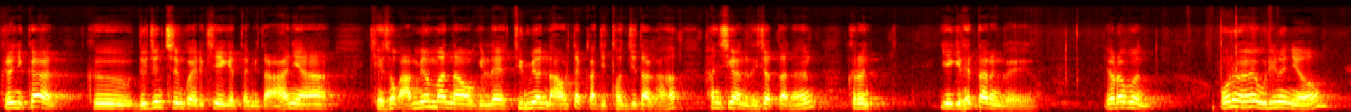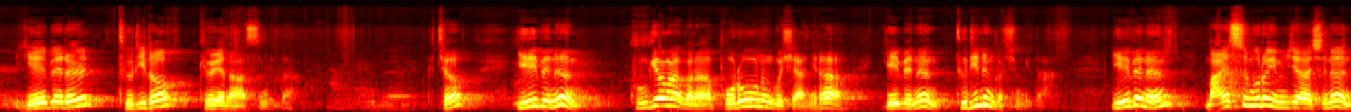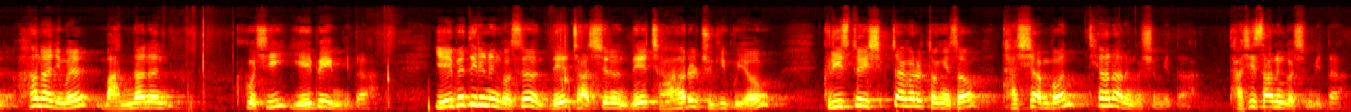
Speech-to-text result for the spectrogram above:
그러니까 그 늦은 친구가 이렇게 얘기했답니다. 아니야. 계속 앞면만 나오길래 뒷면 나올 때까지 던지다가 한 시간 늦었다는 그런 얘기를 했다는 거예요. 여러분, 오늘 우리는요, 예배를 드리러 교회에 나왔습니다. 그렇죠? 예배는 구경하거나 보러 오는 것이 아니라 예배는 드리는 것입니다. 예배는 말씀으로 임재하시는 하나님을 만나는 그것이 예배입니다. 예배 드리는 것은 내 자신은 내 자아를 죽이고요. 그리스도의 십자가를 통해서 다시 한번 태어나는 것입니다. 다시 사는 것입니다.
